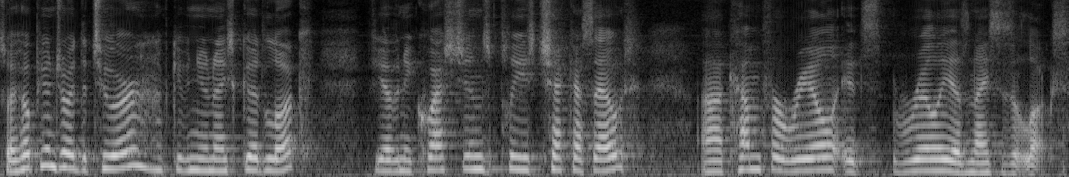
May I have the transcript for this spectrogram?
So I hope you enjoyed the tour. I've given you a nice good look. If you have any questions, please check us out. Uh, come for real. It's really as nice as it looks.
